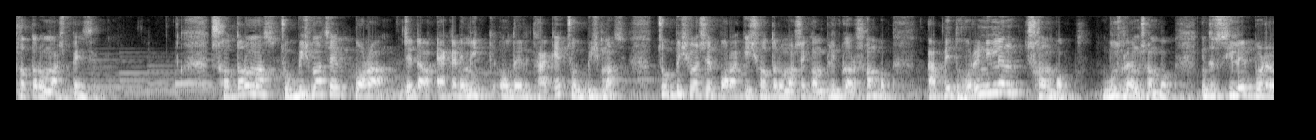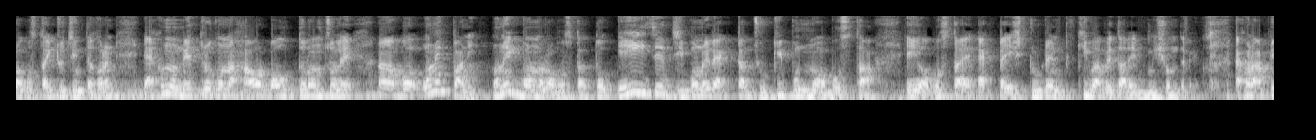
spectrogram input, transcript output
সতেরো মাস পেয়েছে। সতেরো মাস, চব্বিশ মাসের পড়া যেটা একাডেমিক ওদের থাকে, চব্বিশ মাস, চব্বিশ মাসের পড়া কি সতেরো মাসে কমপ্লিট করা সম্ভব? আপনি ধরে নিলেন সম্ভব। বুঝলেন সম্ভব। কিন্তু সিলেট বোর্ডের অবস্থা একটু চিন্তা করেন। এখনও নেত্রকোনা হাওড় বা উত্তর অঞ্চলে অনেক পানি, অনেক বন্যার অবস্থা। তো এই যে জীবনের একটা ঝুঁকিপূর্ণ অবস্থা, এই অবস্থায় একটা স্টুডেন্ট কীভাবে তার এডমিশন দেবে? এখন আপনি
